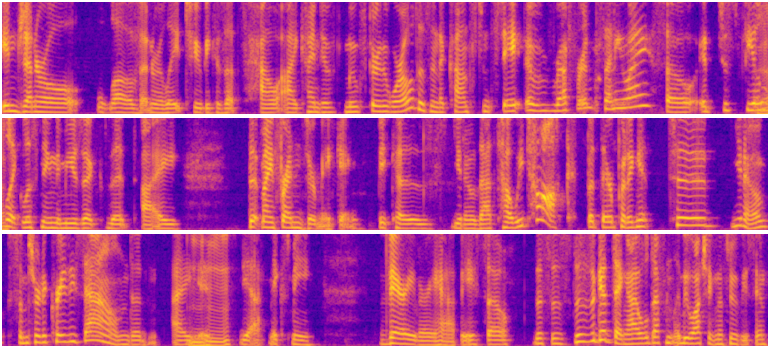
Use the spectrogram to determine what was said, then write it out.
in general love and relate to because that's how I kind of move through the world is in a constant state of reference anyway. So it just feels Yeah. like listening to music that I that my friends are making because, you know, that's how we talk, but they're putting it to, you know, some sort of crazy sound and I Mhm. it, yeah, makes me very very happy. So this is this is a good thing. I will definitely be watching this movie soon.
